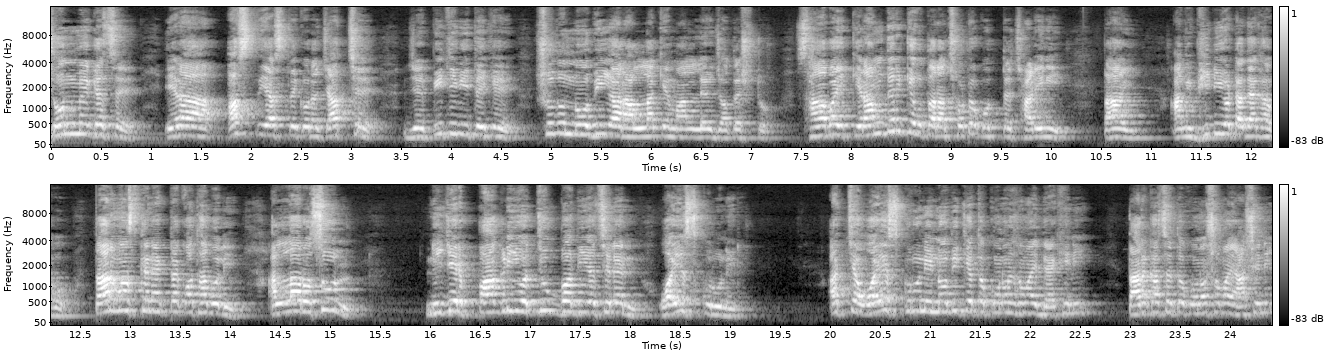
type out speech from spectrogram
জন্মে গেছে, এরা আস্তে আস্তে করে যাচ্ছে যে পৃথিবী থেকে শুধু নবী আর আল্লাহকে মানলেও যথেষ্ট। সাহাবাই কিরামদেরকেও তারা ছোট করতে ছাড়িনি। তাই আমি ভিডিওটা দেখাবো। তার মাঝখানে একটা কথা বলি। আল্লাহ রসুল নিজের পাগড়ি ও জুব্বা দিয়েছিলেন ওয়েস কুরুনির। আচ্ছা ওয়েস কুরুনি নবীকে তো কোনো সময় দেখেনি, তার কাছে তো কোনো সময় আসেনি।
